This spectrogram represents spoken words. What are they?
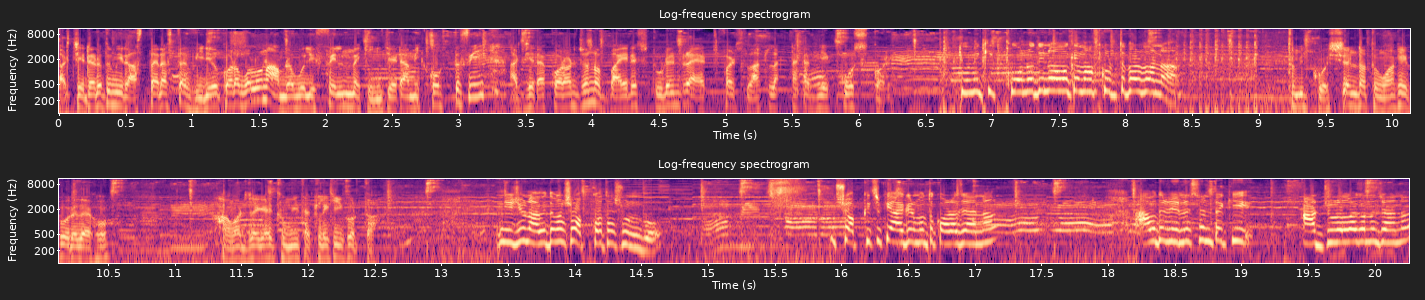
আর যেটা তুমি রাস্তায় রাস্তায় ভিডিও করা বলো না আমরা বলি ফিল্ম মেকিং যেটা আমি করতেছি আর যেটা করার জন্য বাইরের স্টুডেন্টরা অ্যাট লাখ লাখ টাকা দিয়ে কোর্স করে। তুমি কি কোনোদিনও আমাকে মাফ করতে পারবে না? তুমি কোয়েশ্চেনটা তোমাকে করে দেখো। আমার জায়গায় তুমি থাকলে কি করতা? নির্জন আমি তোমার সব কথা শুনব। সব কিছু কি আগের মতো করা যায় না? আমাদের রিলেশনটা কি আর জোড়া লাগানো যায় না?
